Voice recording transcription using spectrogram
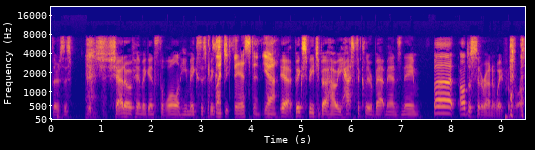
There's this shadow of him against the wall, and he makes this the big clenched speech. fist and yeah, Yeah, big speech about how he has to clear Batman's name, but I'll just sit around and wait for a little while,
